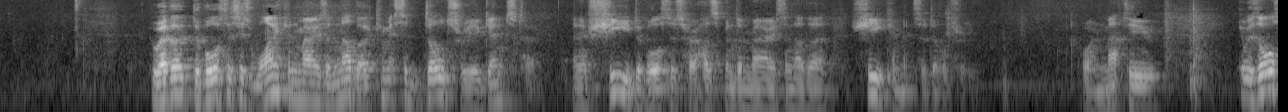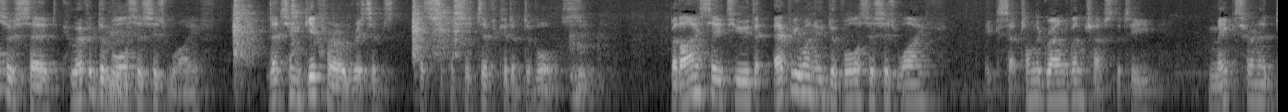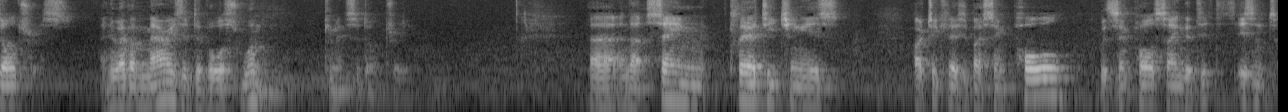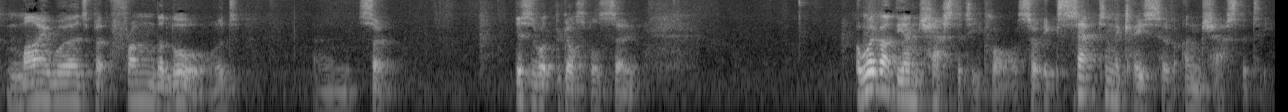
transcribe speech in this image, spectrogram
Whoever divorces his wife and marries another commits adultery against her. And if she divorces her husband and marries another, she commits adultery. Or in Matthew, it was also said, Whoever divorces his wife, let him give her a writ of a, a certificate of divorce. But I say to you that everyone who divorces his wife, except on the ground of unchastity, makes her an adulteress, and whoever marries a divorced woman commits adultery. Uh, and that same clear teaching is articulated by St. Paul, with St. Paul saying that it isn't my words but from the Lord so, this is what the Gospels say. A word about the unchastity clause. So, except in the case of unchastity.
